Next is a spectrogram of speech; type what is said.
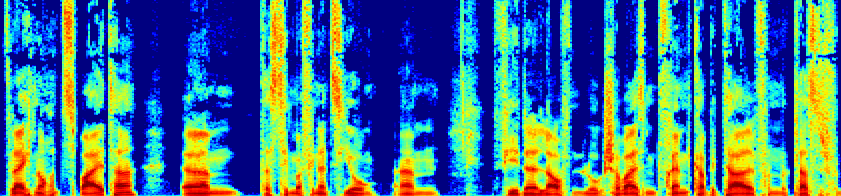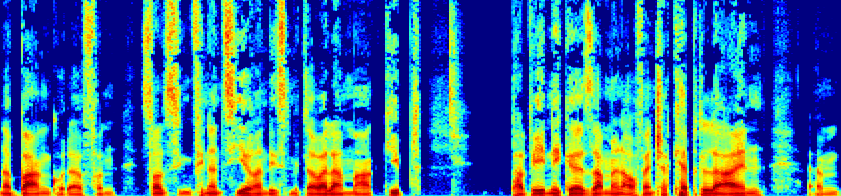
vielleicht noch ein zweiter, ähm, das Thema Finanzierung. Ähm, viele laufen logischerweise mit Fremdkapital von klassisch von der Bank oder von sonstigen Finanzierern, die es mittlerweile am Markt gibt. Ein paar wenige sammeln auch Venture Capital ein. Ähm,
